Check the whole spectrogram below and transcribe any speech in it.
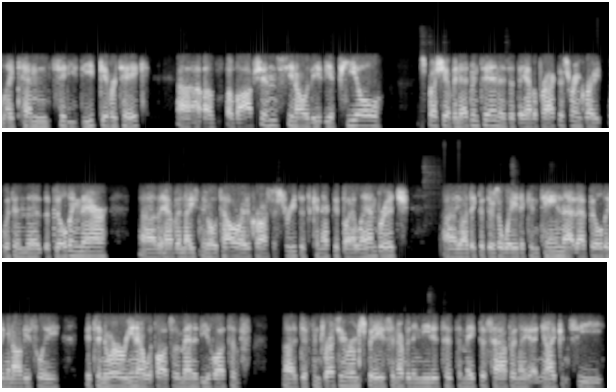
like ten cities deep, give or take, uh, of of options. You know, the the appeal, especially up in Edmonton, is that they have a practice rink right within the the building there. Uh, they have a nice new hotel right across the street that's connected by a land bridge. Uh, you know, I think that there's a way to contain that that building, and obviously it's a newer arena with lots of amenities, lots of uh, different dressing room space, and everything needed to to make this happen. I you know I can see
